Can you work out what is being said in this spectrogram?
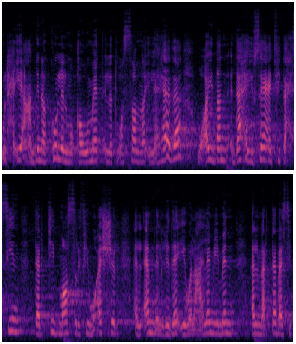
والحقيقة عندنا كل المقومات اللي توصلنا إلى هذا. وأيضا ده هيساعد في تحسين ترتيب مصر في مؤشر الأمن الغذائي والعالمي من المرتبة 60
